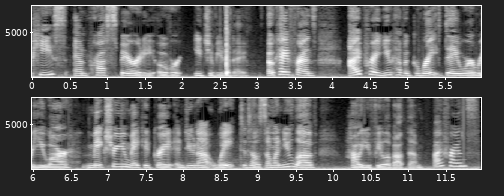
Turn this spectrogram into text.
Peace and prosperity over each of you today. Okay, friends, I pray you have a great day wherever you are. Make sure you make it great and do not wait to tell someone you love how you feel about them. Bye, friends.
